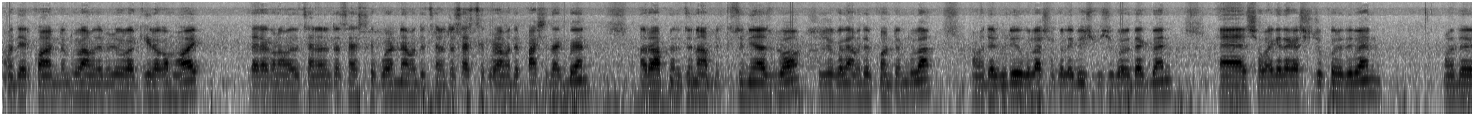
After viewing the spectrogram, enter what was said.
আমাদের কন্টেন্টগুলো আমাদের ভিডিওগুলো কীরকম হয় তারা এখন আমাদের চ্যানেলটা সাবস্ক্রাইব করেন না, আমাদের চ্যানেলটা সাবস্ক্রাইব করে আমাদের পাশে থাকবেন। আর আপনাদের জন্য আপডেট কিছু নিয়ে আসব। সে সকলে আমাদের কন্টেন্টগুলো আমাদের ভিডিওগুলো সকলে বেশি বেশি করে দেখবেন। সবাইকে দেখার সুযোগ করে দেবেন। আমাদের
